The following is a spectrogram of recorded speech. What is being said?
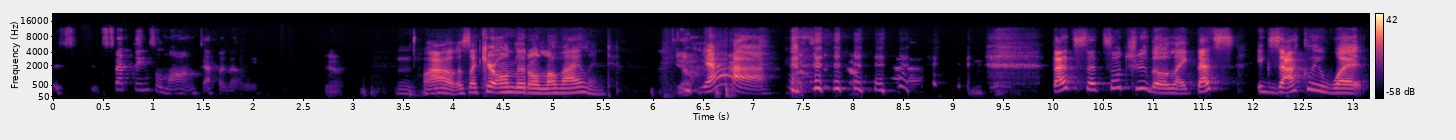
it sped things along, definitely. Yeah. Mm-hmm. Wow, it was like your own little Love Island. Yeah. yeah. That's, yeah. that's that's so true though. Like that's exactly what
